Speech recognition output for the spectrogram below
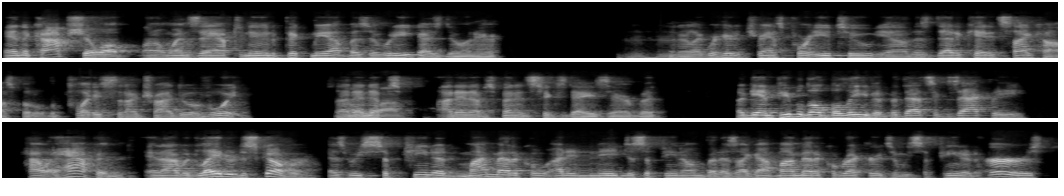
And the cops show up on a Wednesday afternoon to pick me up. I said, "What are you guys doing here?" Mm-hmm. And they're like, "We're here to transport you to, you know, this dedicated psych hospital, the place that I tried to avoid." So I'd oh, end wow. up, I'd end up spending six days there. But Again, people don't believe it, but that's exactly how it happened. And I would later discover as we subpoenaed my medical, I didn't need to subpoena them, but as I got my medical records and we subpoenaed hers,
